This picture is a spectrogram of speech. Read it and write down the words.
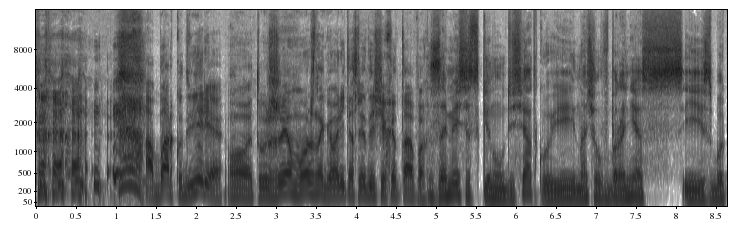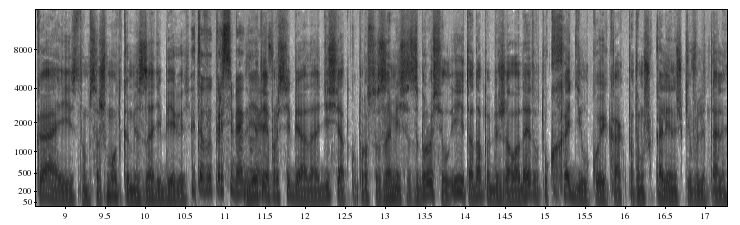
о барку двери, вот, уже можно говорить о следующих этапах. За месяц скинул десятку и начал в броне с, и с БК, и там, со шмотками сзади бегать. Это вы про себя Это говорите? я про себя, да. Десятку просто за месяц сбросил и тогда побежал. А до этого только ходил кое-как, потому что коленочки вылетали.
